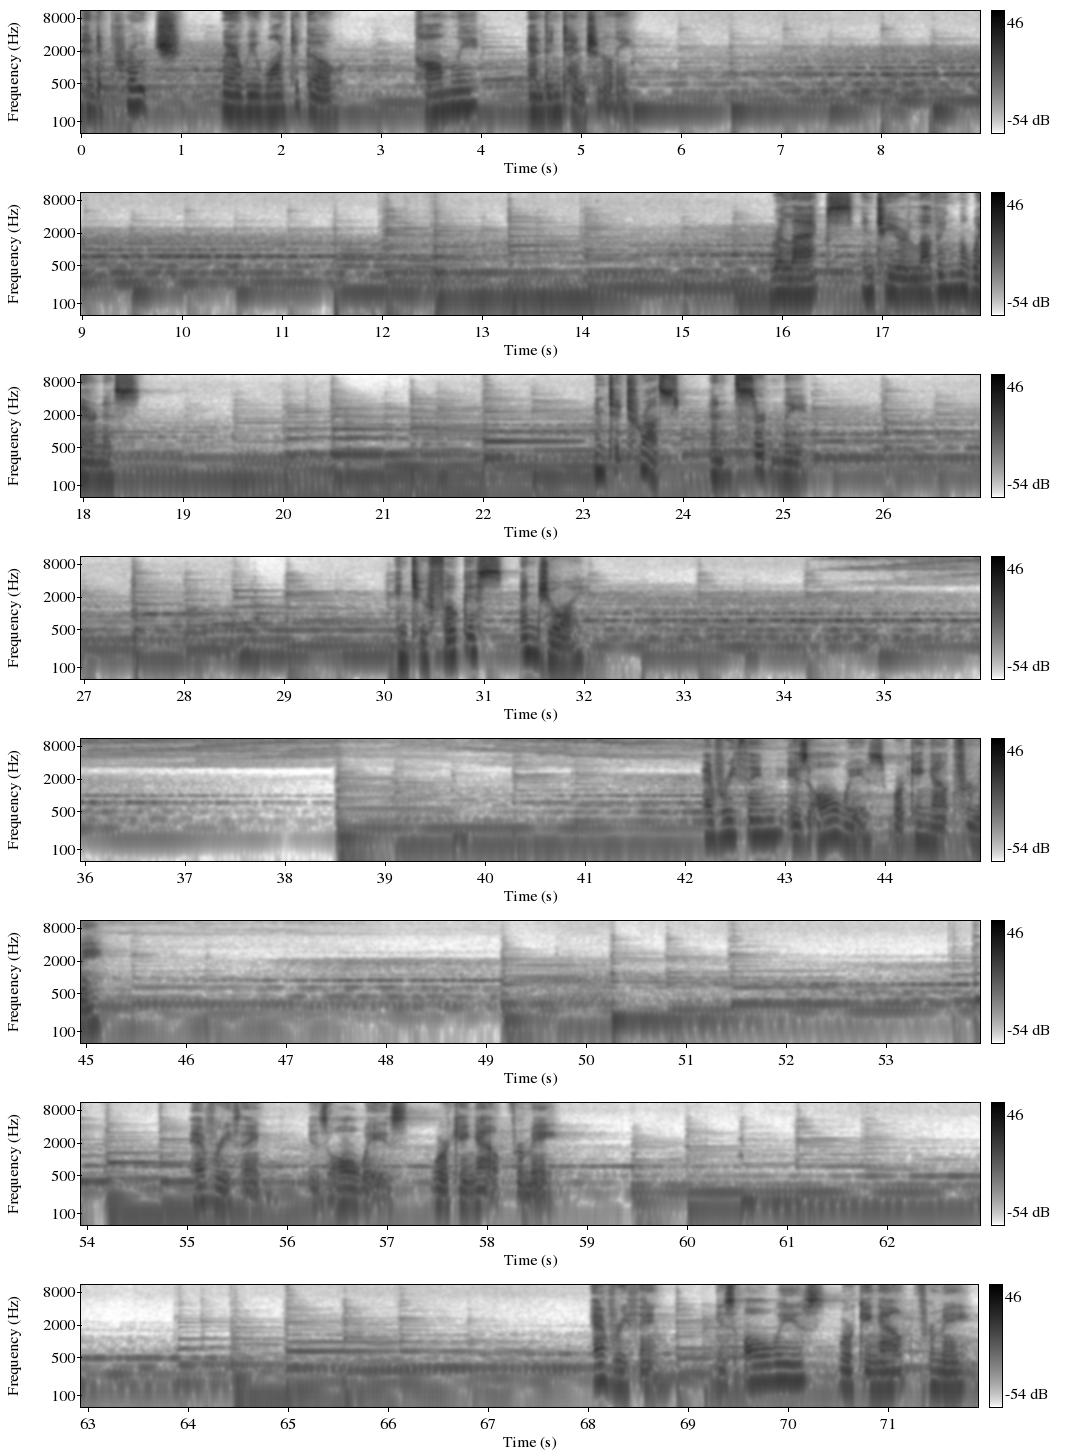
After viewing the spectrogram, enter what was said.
And approach where we want to go calmly and intentionally. Relax into your loving awareness into trust and certainly into focus and joy. Everything is always working out for me. Everything is always working out for me. Everything is always working out for me.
